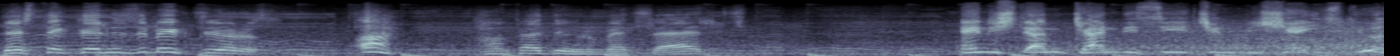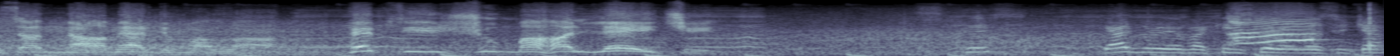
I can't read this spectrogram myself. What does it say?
Desteklerinizi bekliyoruz. Ah hanımefendi hürmetler. Eniştem kendisi için bir şey istiyorsa namerdim vallahi. Hepsi şu mahalle için. Kız gel buraya bakayım kör olasıca.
